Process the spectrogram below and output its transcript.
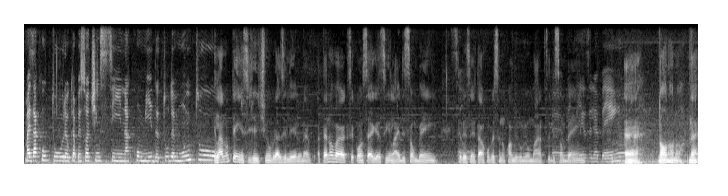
mas a cultura, o que a pessoa te ensina, a comida, tudo é muito. E lá não tem esse jeitinho brasileiro, né? Até Nova York você consegue assim, lá eles são bem São. interessantes. Tava conversando com um amigo meu, Marcos, eles são o bem inglês ele é bem. É. Não, não, não, né?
